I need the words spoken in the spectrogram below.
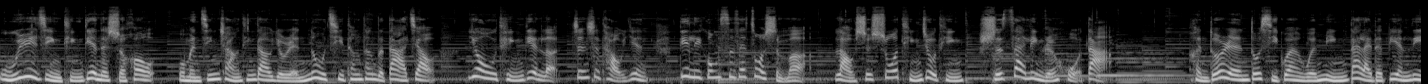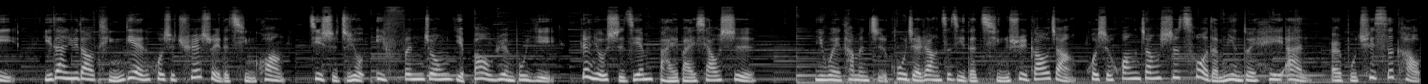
无预警停电的时候，我们经常听到有人怒气腾腾的大叫：“又停电了，真是讨厌！电力公司在做什么？老是说停就停，实在令人火大。”很多人都习惯文明带来的便利，一旦遇到停电或是缺水的情况，即使只有一分钟，也抱怨不已，任由时间白白消逝。因为他们只顾着让自己的情绪高涨，或是慌张失措的面对黑暗，而不去思考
